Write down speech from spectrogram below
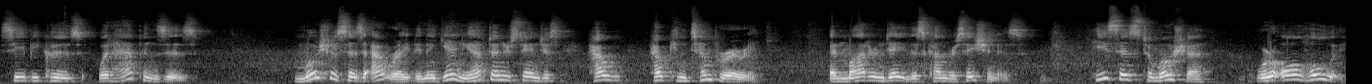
See, because what happens is, Moshe says outright, and again, you have to understand just how, how contemporary and modern day this conversation is. He says to Moshe, We're all holy.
